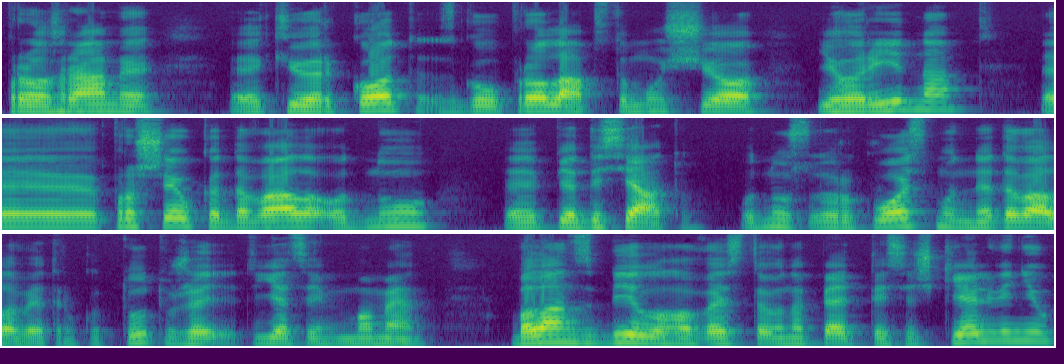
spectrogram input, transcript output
програми QR-код з GoPro Labs, тому що його рідна е, прошивка давала одну е, 50. Одну 48 не давала витримку. Тут вже є цей момент. Баланс білого виставив на 5000 кельвінів,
